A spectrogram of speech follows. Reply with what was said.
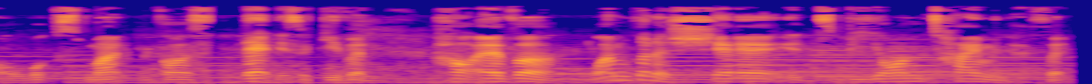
or work smart because that is a given. However, what I'm going to share, it's beyond time and effort.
